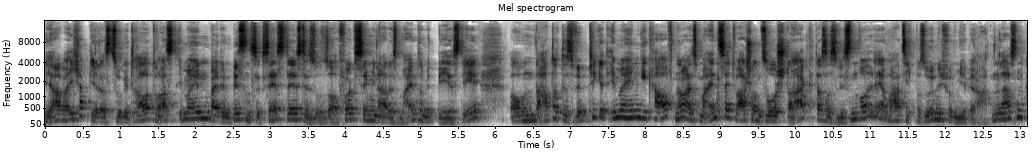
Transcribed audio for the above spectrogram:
Ja, aber ich habe dir das zugetraut. Du hast immerhin bei den Business Success Days, das ist unser Erfolgsseminar, das meinte mit BSD, ähm, da hat er das VIP-Ticket immerhin gekauft. Ne? Als Mindset war schon so stark, dass er es wissen wollte. Er hat sich persönlich von mir beraten lassen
